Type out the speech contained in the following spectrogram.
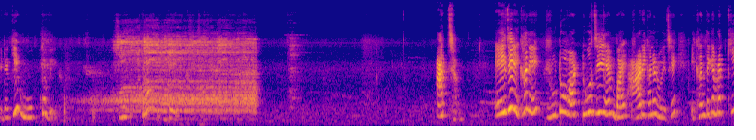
এটা কি? মুক্ত বেগ। মুক্ত বেগ। আচ্ছা এই যে এখানে root over two G M by R এখানে রয়েছে, এখান থেকে আমরা কি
